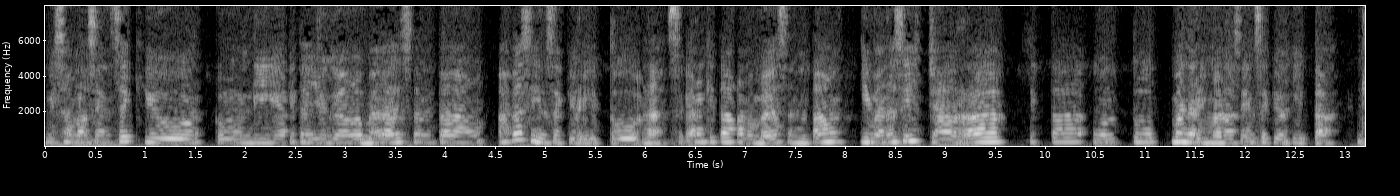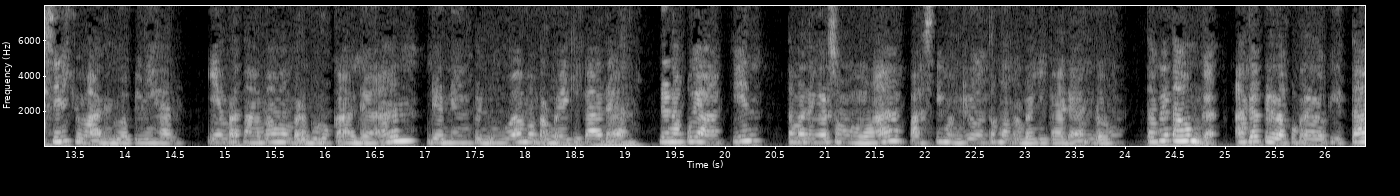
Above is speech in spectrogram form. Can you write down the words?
bisa merasa insecure, kemudian kita juga ngebahas tentang apa sih insecure itu. Nah, sekarang kita akan membahas tentang gimana sih cara kita untuk menerima rasa insecure kita. Di sini cuma ada dua pilihan. Yang pertama memperburuk keadaan dan yang kedua memperbaiki keadaan. Dan aku yakin teman dengar semua pasti memilih untuk memperbaiki keadaan dong. Tapi tahu nggak, ada perilaku-perilaku kita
